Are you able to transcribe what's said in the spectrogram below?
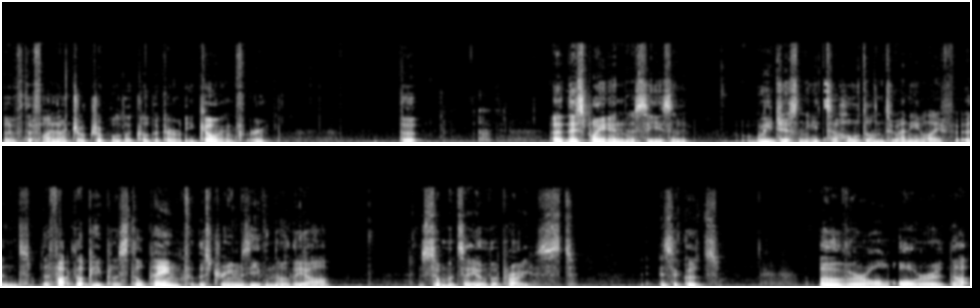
of the financial trouble the club are currently going through. But at this point in the season, we just need to hold on to any life, and the fact that people are still paying for the streams, even though they are, some would say, overpriced, is a good overall aura that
